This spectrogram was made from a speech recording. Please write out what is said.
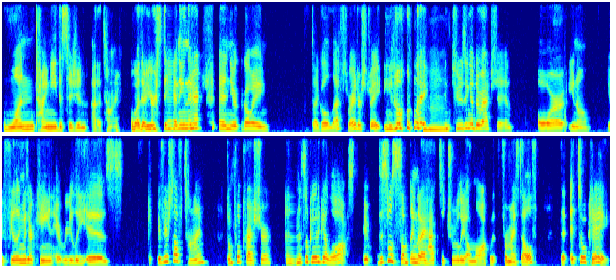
one tiny decision at a time. Whether you're standing there and you're going, do I go left, right, or straight? You know, like Mhm. in choosing a direction or you know you're feeling with your cane it really is give yourself time don't put pressure and it's okay to get lost. It this was something that i had to truly unlock with for myself that it's okay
